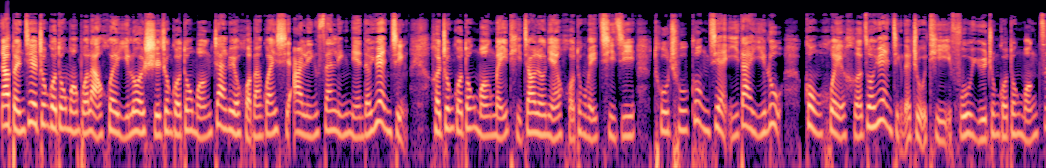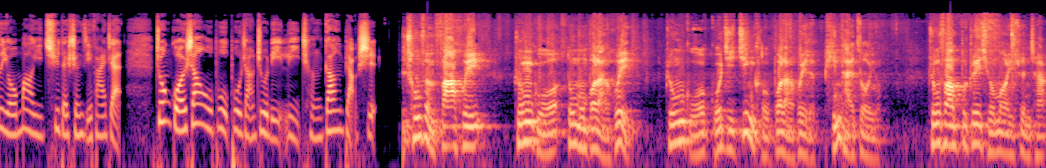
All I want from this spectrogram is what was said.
那本届中国东盟博览会以落实中国东盟战略伙伴关系二零三零年的愿景和中国东盟媒体交流年活动为契机，突出共建“一带一路”共绘合作愿景的主题，服务于中国东盟自由贸易区的升级发展。中国商务部部长助理李成刚表示：“充分发挥中国东盟博览会、中国国际进口博览会的平台作用。”中方不追求贸易顺差，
